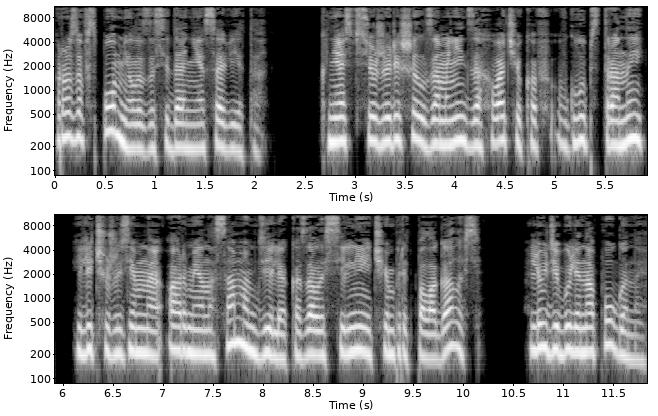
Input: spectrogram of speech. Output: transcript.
Роза вспомнила заседание совета. Князь все же решил заманить захватчиков вглубь страны, или чужеземная армия на самом деле оказалась сильнее, чем предполагалось? Люди были напуганы,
